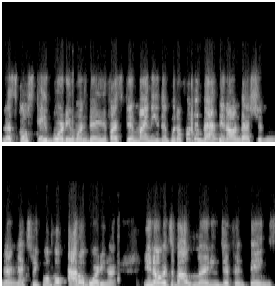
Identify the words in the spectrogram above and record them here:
let's go skateboarding one day. If I skin my knee, then put a fucking band-aid on that shit. And next week we'll go paddleboarding or, you know, it's about learning different things.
